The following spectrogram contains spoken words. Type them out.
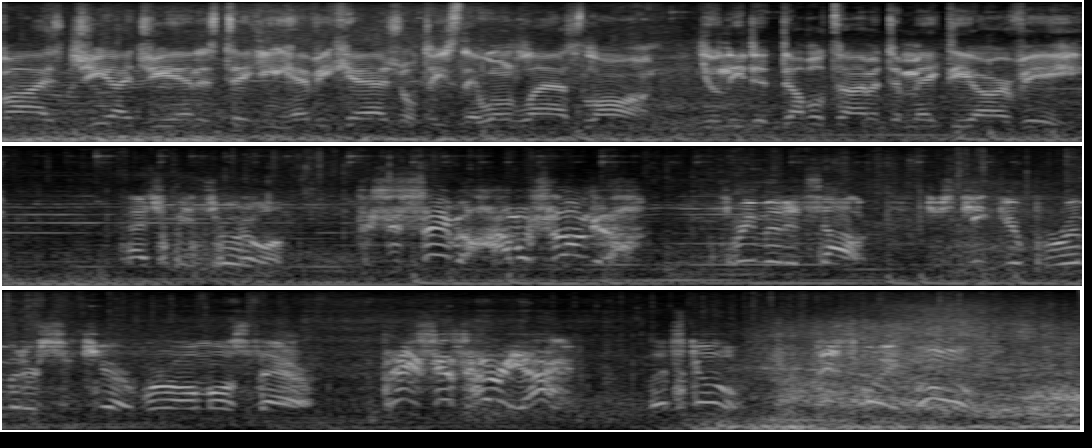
Advised, GIGN is taking heavy casualties. They won't last long. You'll need to double time it to make the RV. Patch me through to him. This is Saber. How much longer? Three minutes out. Just keep your perimeter secure. We're almost there. Please, just hurry, huh? Let's go. This way, move!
